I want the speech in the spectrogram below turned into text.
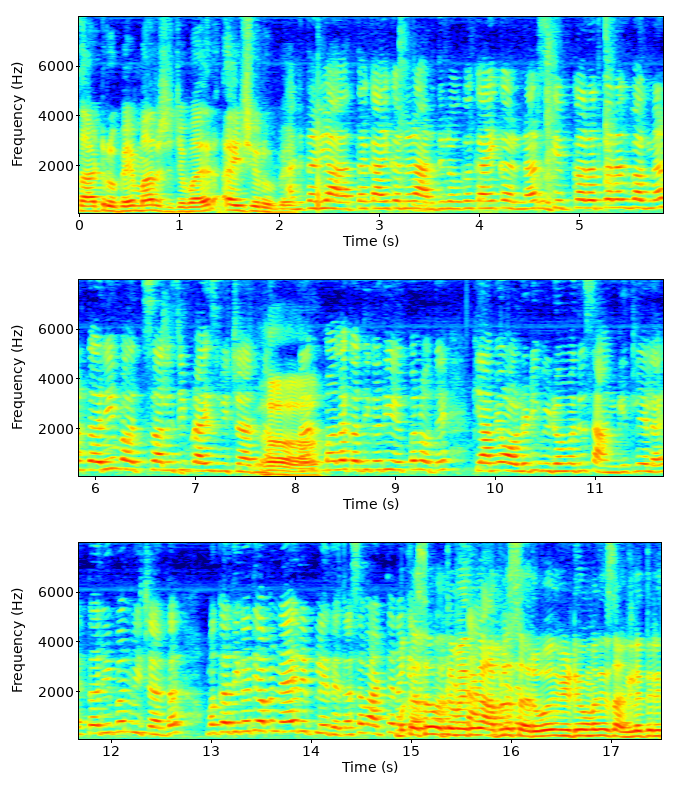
साठ रुपये महाराष्ट्राच्या बाहेर ऐंशी रुपये. आणि तरी आता काय करणार अर्धे लोक काय करणार स्किप करत करत बघणार तरी मसाल्याची प्राइस विचारणार. हा. तर मला कधी कधी हे पण होते की आम्ही ऑलरेडी व्हिडिओमध्ये सांगितलेलं आहे तरी पण विचारतात. मग कधी कधी आपण नाही रिप्लाय देत असं वाटतं मग की कसं आपण होतं माहिती का? आपलं सांगितलेलं सर्व व्हिडिओमध्ये सांगितले तरी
